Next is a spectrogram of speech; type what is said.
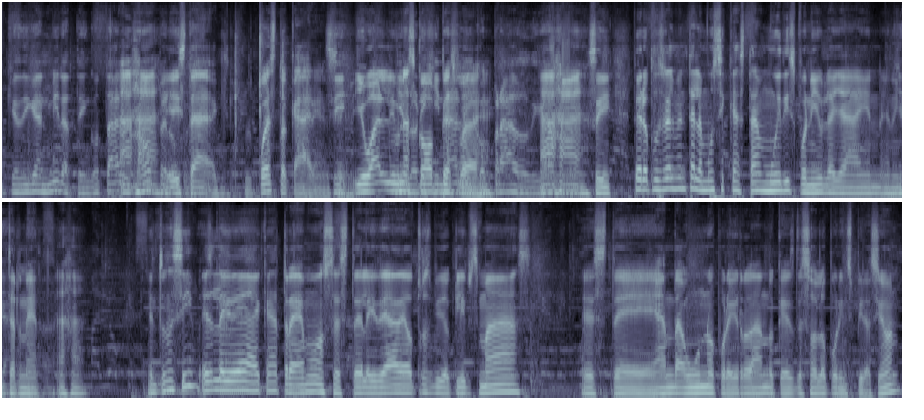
Y que digan, mira, tengo tal, Ajá, ¿no? Pero, ahí pues, está, lo puedes tocar. Igual Y unas copias para. comprado, digamos, Ajá, sí. Pero pues realmente la música está muy disponible ya en, en Ya. internet. Ajá. Entonces sí, es la idea acá. Traemos este, la idea de otros videoclips más. Este, anda uno por ahí rodando que es de solo por inspiración.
